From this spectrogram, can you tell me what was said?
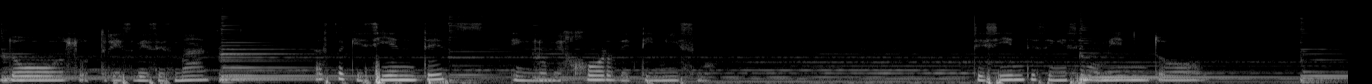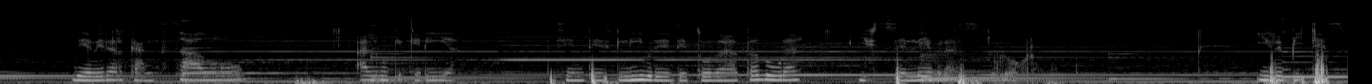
dos o tres veces más hasta que sientes en lo mejor de ti mismo. Te sientes en ese momento de haber alcanzado algo que querías. Te sientes libre de toda atadura y celebras tu logro. Y repites,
